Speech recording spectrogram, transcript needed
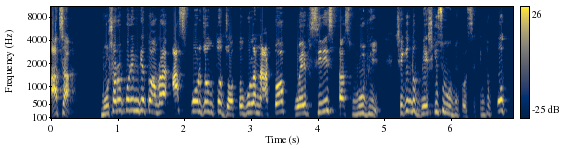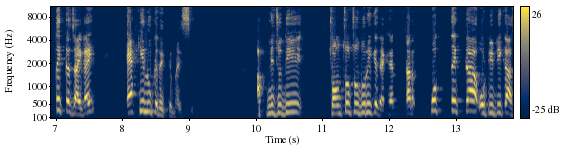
আচ্ছা মোশাররফ করিমকে তো আমরা আজ পর্যন্ত যতগুলো নাটক ওয়েব সিরিজ প্লাস মুভি সে কিন্তু বেশ কিছু মুভি করছে, কিন্তু প্রত্যেকটা জায়গায় একই লুকে দেখতে পাইছি। আপনি যদি চঞ্চল চৌধুরীকে দেখেন, তার প্রত্যেকটা ওটিটি কাজ,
